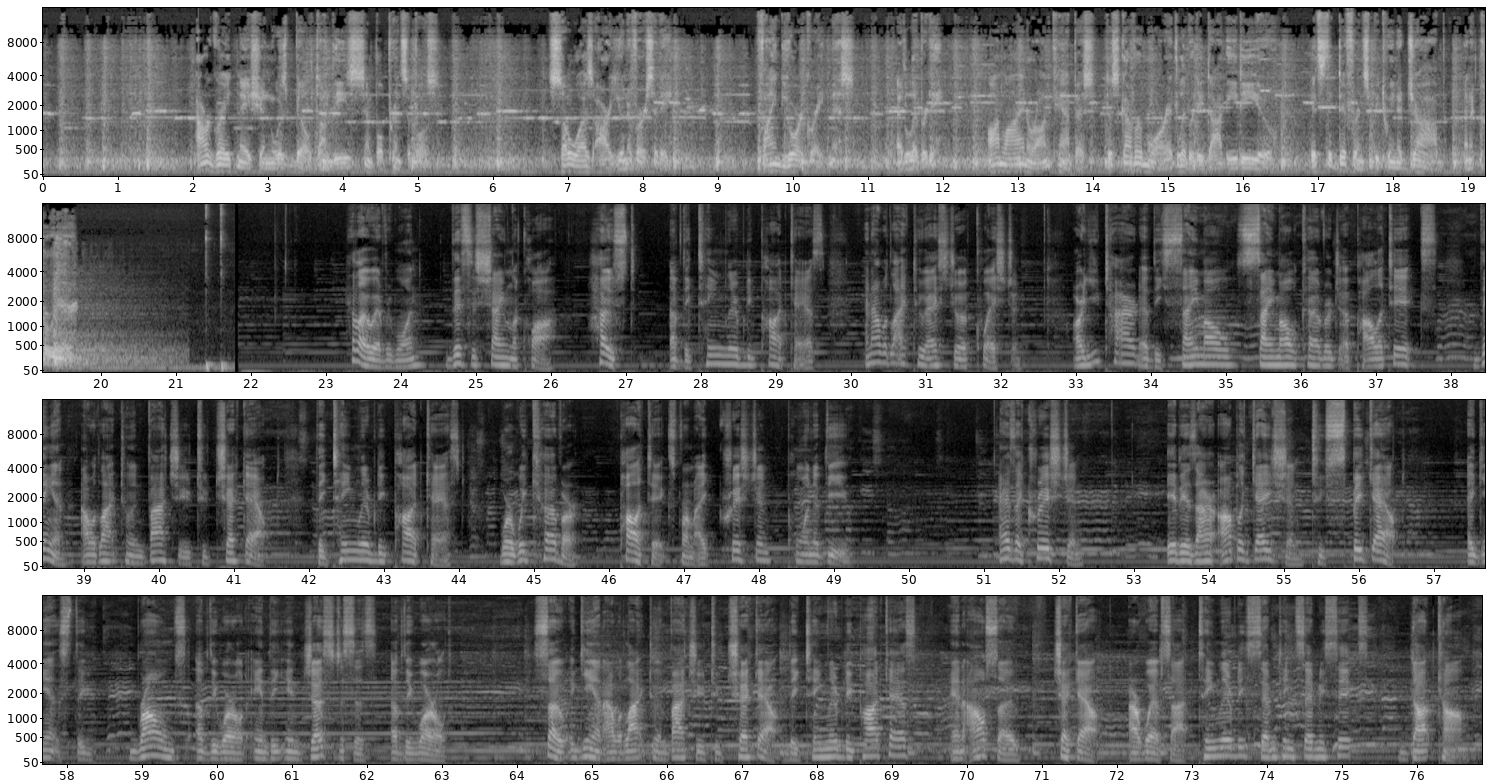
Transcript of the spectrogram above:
Our great nation was built on these simple principles. So was our university. Find your greatness at Liberty. Online or on campus, discover more at liberty.edu. It's the difference between a job and a career. This is Shane Lacroix, host of the Team Liberty podcast, and I would like to ask you a question. Are you tired of the same old, same old coverage of politics? Then I would like to invite you to check out the Team Liberty podcast, where we cover politics from a Christian point of view. As a Christian, it is our obligation to speak out against the wrongs of the world and the injustices of the world. So, again, I would like to invite you to check out the Team Liberty podcast and also check out our website, teamliberty1776.com.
